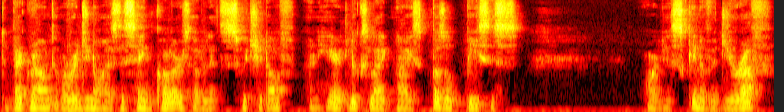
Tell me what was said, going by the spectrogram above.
the background original has the same color, so let's switch it off. And here it looks like nice puzzle pieces or the skin of a giraffe.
